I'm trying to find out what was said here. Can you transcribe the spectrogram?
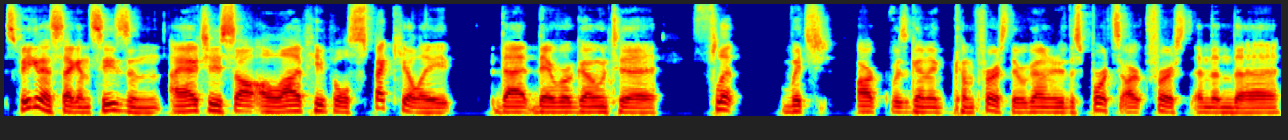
Speaking of second season, I actually saw a lot of people speculate that they were going to flip which arc was going to come first. They were going to do the sports arc first, and then the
